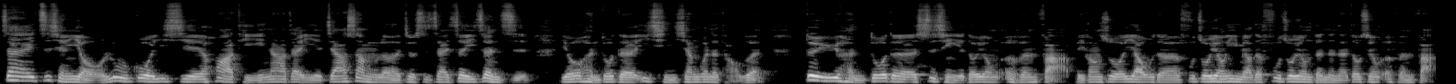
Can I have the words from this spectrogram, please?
在之前有录过一些话题，那在也加上了就是在这一阵子有很多的疫情相关的讨论。对于很多的事情也都用二分法，比方说药物的副作用、疫苗的副作用等等的，都是用二分法，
